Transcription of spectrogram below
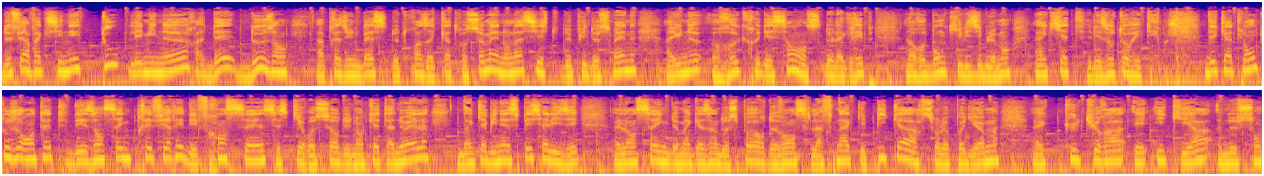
de faire vacciner tous les mineurs dès deux ans. Après une baisse de 3 à 4 semaines, on assiste depuis deux semaines à une recrudescence de la grippe, un rebond qui visiblement inquiète les autorités. Decathlon toujours en tête des enseignes préférées des Français, c'est ce qui ressort d'une enquête annuelle d'un cabinet spécialisé. L'enseigne de magasins de sport devance la Fnac et Picard sur le podium. Cultura et Ikea ne sont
